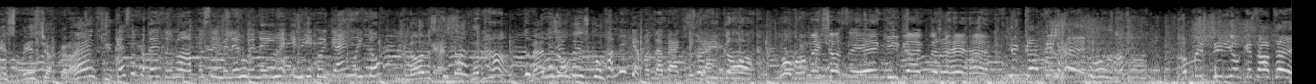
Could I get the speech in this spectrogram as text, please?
ये स्पेस जाकर आया थैंक यू कैसे पता है दोनों आपस में मिले हुए नहीं है? कोई गैंग हुई तो? और इसके साथ हाँ तुम मैं नहीं जानता इसको। हमें क्या पता बैग में क्या सही है कहा हम हमेशा से एक ही गैंग में रहे हैं। ये कातिल है। हम इस सीढ़ियों के साथ हैं।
